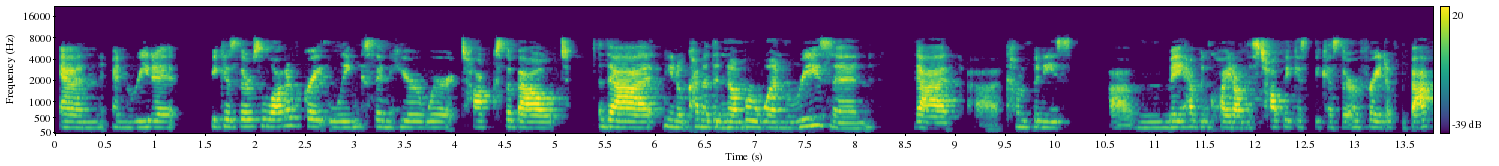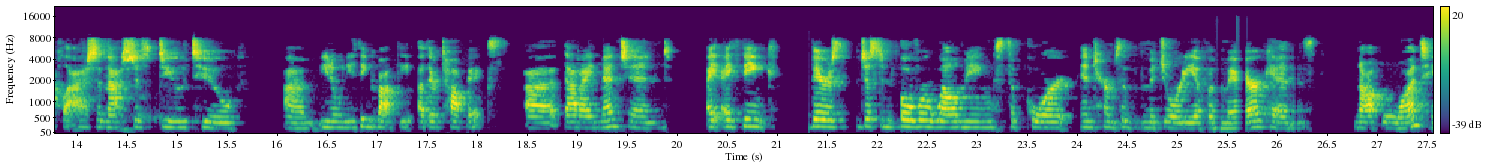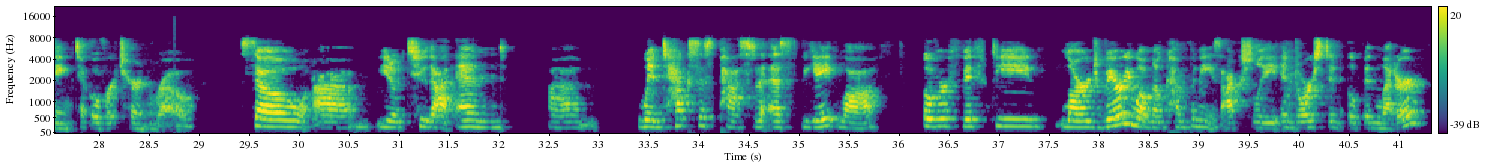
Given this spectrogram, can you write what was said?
and and read it because there's a lot of great links in here where it talks about that you know kind of the number one reason that uh, companies um, may have been quiet on this topic is because they're afraid of the backlash and that's just due to um, you know when you think about the other topics uh, that i mentioned I, I think there's just an overwhelming support in terms of the majority of americans not wanting to overturn roe so um, you know to that end um, when Texas passed the SB 8 law, over 50 large, very well known companies actually endorsed an open letter.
